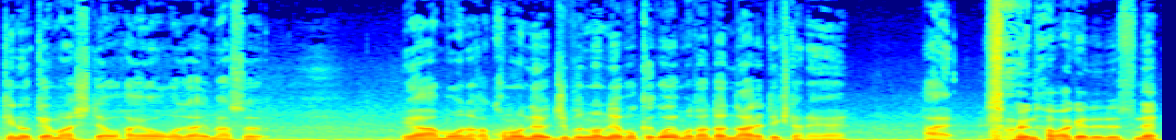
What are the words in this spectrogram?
き抜けましておはようございます。いやーもうなんかこの、ね、自分の寝ぼけ声もだんだん慣れてきたね。はい。そういうなわけでですね、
